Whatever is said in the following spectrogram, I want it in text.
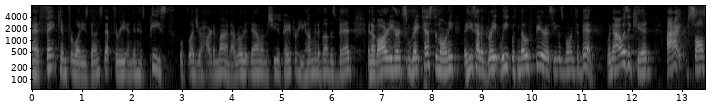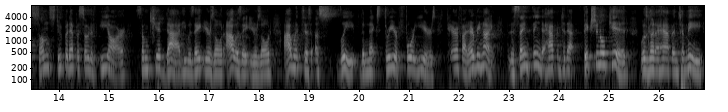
uh, thank Him for what He's done. Step three, and then His peace will flood your heart and mind. I wrote it down on a sheet of paper. He hung it above his bed. And I've already heard some great testimony that he's had a great week with no fear as he was going to bed. When I was a kid, I saw some stupid episode of ER. Some kid died. He was eight years old. I was eight years old. I went to sleep the next three or four years, terrified every night that the same thing that happened to that fictional kid was going to happen to me,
